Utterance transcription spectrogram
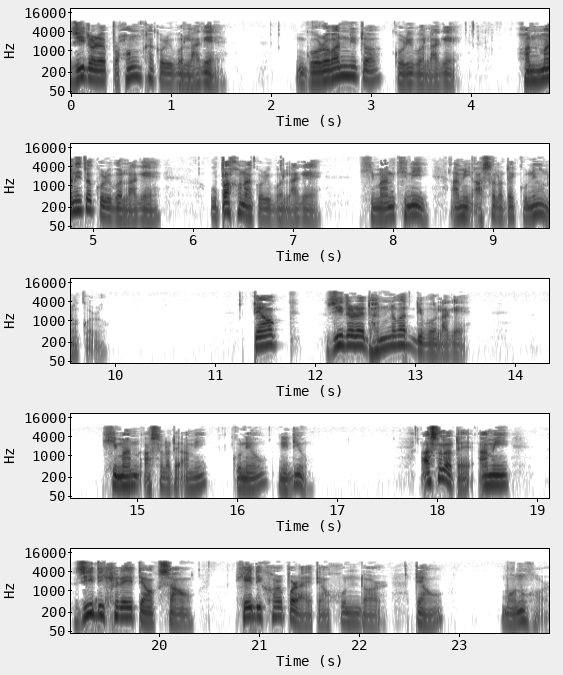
যিদৰে প্ৰশংসা কৰিব লাগে গৌৰৱান্বিত কৰিব লাগে সন্মানিত কৰিব লাগে উপাসনা কৰিব লাগে সিমানখিনি আমি আচলতে কোনেও নকৰো। তেওঁক যিদৰে ধন্যবাদ দিব লাগে সিমান আচলতে আমি কোনেও নিদিওঁ। আচলতে আমি যি দিশেৰেই তেওঁক চাওঁ সেই দিশৰ পৰাই তেওঁ সুন্দৰ তেওঁ মনোহৰ।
